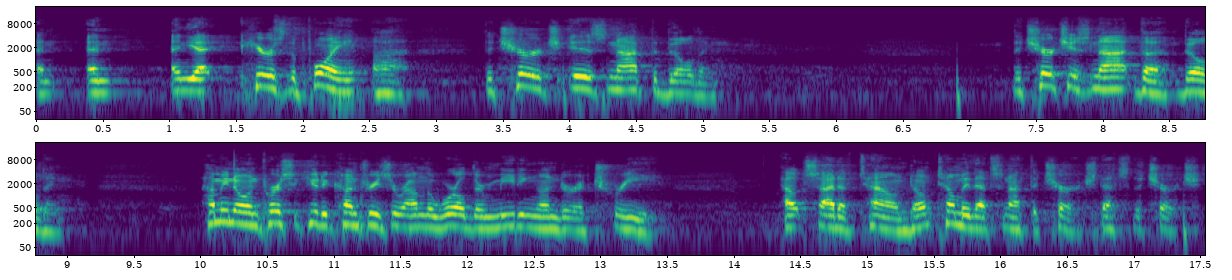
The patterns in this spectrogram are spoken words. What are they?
and and and yet here's the point: uh, the church is not the building. The church is not the building. How many know in persecuted countries around the world they're meeting under a tree outside of town? Don't tell me that's not the church. That's the church.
